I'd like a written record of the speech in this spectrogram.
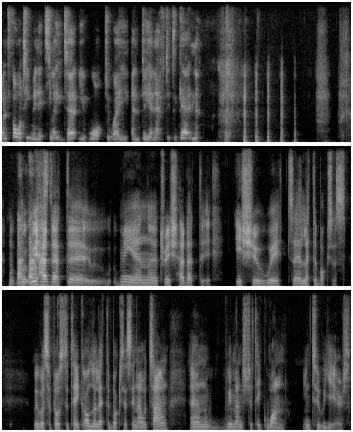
And 40 minutes later, you've walked away and DNF'd it again. That- that we had that. Uh, me and uh, Trish had that issue with uh, letterboxes. We were supposed to take all the letterboxes in our town, and we managed to take one in two years.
